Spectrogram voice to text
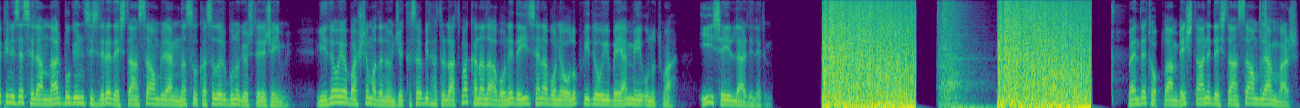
Hepinize selamlar. Bugün sizlere destansı amblem nasıl kasılır bunu göstereceğim. Videoya başlamadan önce kısa bir hatırlatma kanala abone değilsen abone olup videoyu beğenmeyi unutma. İyi seyirler dilerim. Bende toplam 5 tane destansı amblem var.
